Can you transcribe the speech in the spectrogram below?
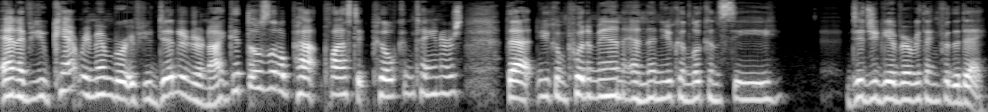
And if you can't remember if you did it or not, get those little plastic pill containers that you can put them in, and then you can look and see did you give everything for the day?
